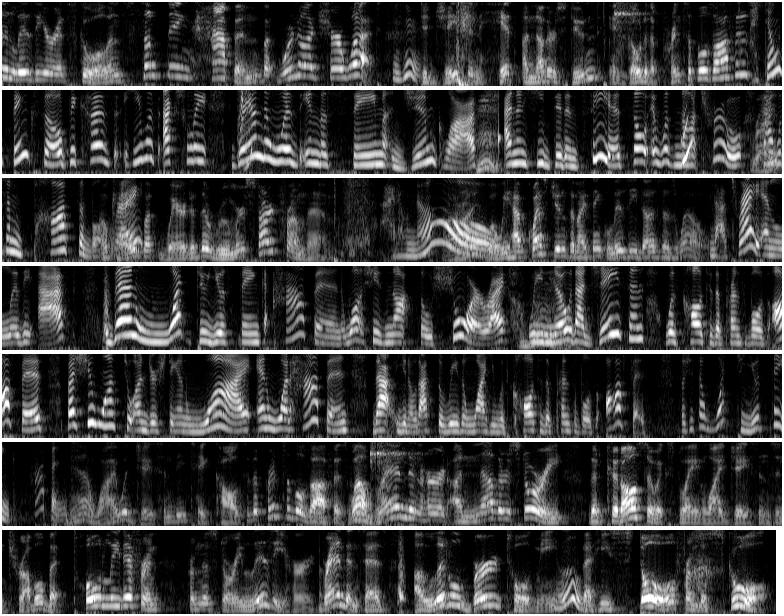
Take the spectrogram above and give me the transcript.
And Lizzie are at school, and something happened, but we're not sure what. Mm-hmm. Did Jason hit another student and go to the principal's office? I don't think so because he was actually Brandon was in the same gym class Hmm. and then he didn't see it, so it was not true. Right. That was impossible, Okay, right? but where did the rumor start from then? I don't know. All right. Well, we have questions, and I think Lizzie does as well. That's right. And Lizzie asks, then what do you think happened? Well, she's not so sure, right? We Mm-hmm. know that Jason was called to the principal's office, but she wants to understand why and what happened. That, you know, that's the reason why he was called to the principal's office. So she said, What do you think happened? Yeah, why would Jason be take called to the principal's office? Well, hmm. Brandon heard another story that could also explain why Jason's in trouble, but totally different from the story Lizzie heard. Brandon says, A little bird told me Ooh. that he stole from the school.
